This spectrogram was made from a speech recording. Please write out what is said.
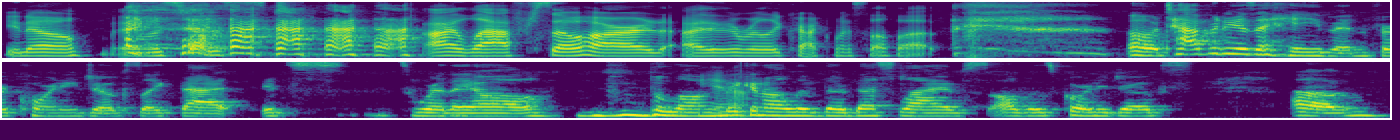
You know, it was just I laughed so hard. I really cracked myself up. Oh, Tappity is a haven for corny jokes like that. It's it's where they all belong. Yeah. They can all live their best lives. All those corny jokes. Um,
